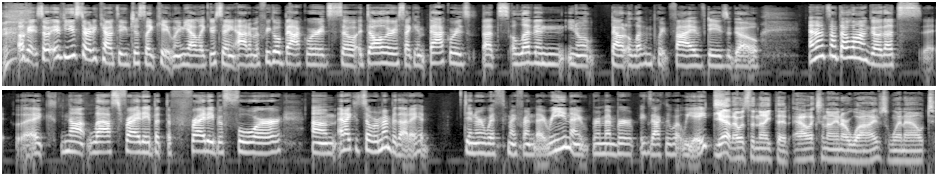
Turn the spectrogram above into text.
Okay, so if you started counting just like Caitlin, yeah, like you're saying, Adam, if we go backwards, so a dollar a second backwards, that's 11, you know, about 11.5 days ago. And that's not that long ago. That's like not last Friday, but the Friday before. Um, and I can still remember that. I had dinner with my friend Irene. I remember exactly what we ate. Yeah, that was the night that Alex and I and our wives went out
